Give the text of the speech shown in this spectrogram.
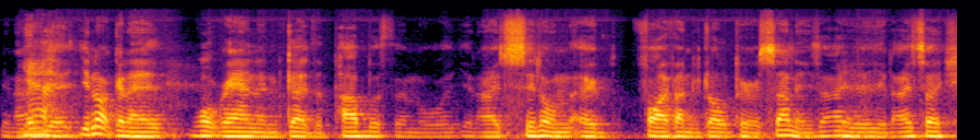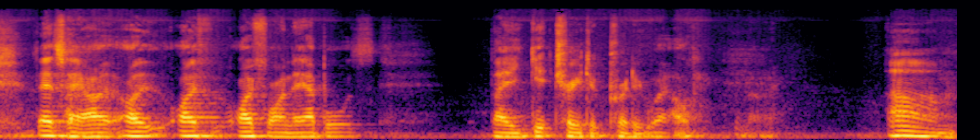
You know, yeah. you're, you're not going to walk around and go to the pub with them or you know sit on a five hundred dollar pair of sunnies, are yeah. you? You know, so that's how I, I, I, find our boards they get treated pretty well. You know. Um,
